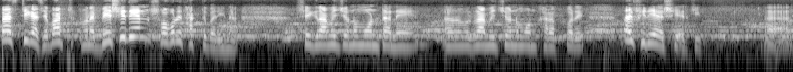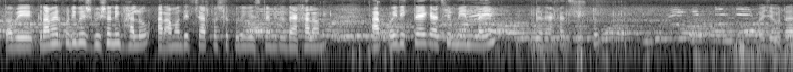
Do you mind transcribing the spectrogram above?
ব্যাস, ঠিক আছে। বাট মানে বেশি দিন শহরে থাকতে পারি না। সেই গ্রামের জন্য মন টানে গ্রামের জন্য মন খারাপ করে, তাই ফিরে আসি আর কি। তবে গ্রামের পরিবেশ ভীষণই ভালো। আর আমাদের চারপাশের পরিবেশটা আমি তো দেখালাম। আর ওই দিকটায় গেছে মেন লাইন দেখাচ্ছি একটু। ওই যে ওটা,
